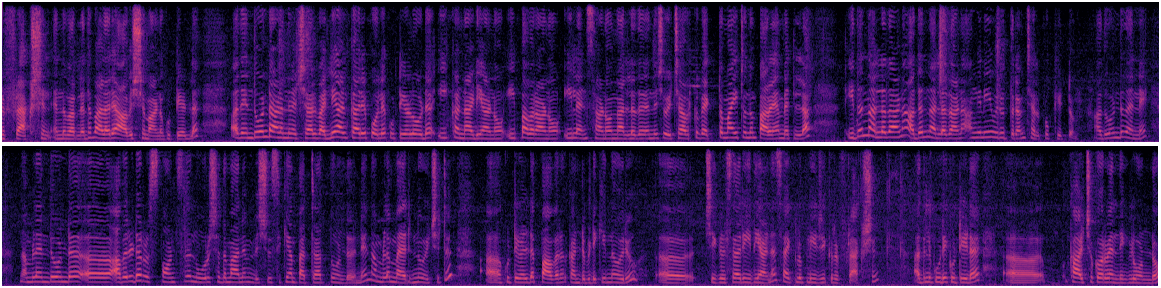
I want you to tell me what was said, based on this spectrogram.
റിഫ്രാക്ഷൻ എന്ന് പറഞ്ഞത് വളരെ ആവശ്യമാണ് കുട്ടികളിൽ അതെന്തുകൊണ്ടാണെന്ന് വെച്ചാൽ വലിയ ആൾക്കാരെ പോലെ കുട്ടികളോട് ഈ കണ്ണാടിയാണോ ഈ പവറാണോ ഈ ലെൻസാണോ നല്ലത് എന്ന് ചോദിച്ചാൽ അവർക്ക് വ്യക്തമായിട്ടൊന്നും പറയാൻ പറ്റില്ല. ഇതും നല്ലതാണ് അതും നല്ലതാണ് അങ്ങനെയും ഒരു ഉത്തരം ചിലപ്പോൾ കിട്ടും. അതുകൊണ്ട് തന്നെ നമ്മൾ എന്തുകൊണ്ട് അവരുടെ റെസ്പോൺസിൽ നൂറ് ശതമാനം വിശ്വസിക്കാൻ പറ്റാത്തതുകൊണ്ട് തന്നെ നമ്മൾ മരുന്ന് ഒഴിച്ചിട്ട് കുട്ടികളുടെ പവർ കണ്ടുപിടിക്കുന്ന ഒരു ചികിത്സാ രീതിയാണ് സൈക്ലോപ്ലീജിക് റിഫ്രാക്ഷൻ അതിൽ കൂടി കുട്ടിയുടെ കാഴ്ചക്കുറവ് എന്തെങ്കിലും ഉണ്ടോ?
